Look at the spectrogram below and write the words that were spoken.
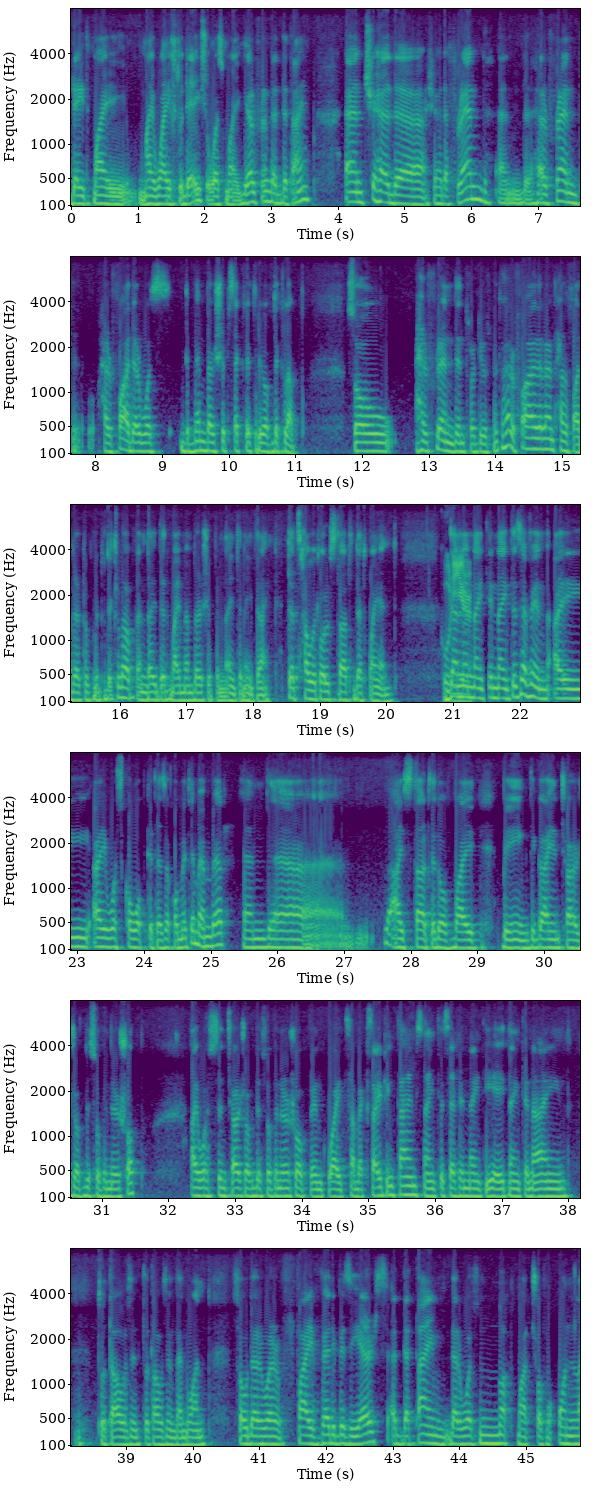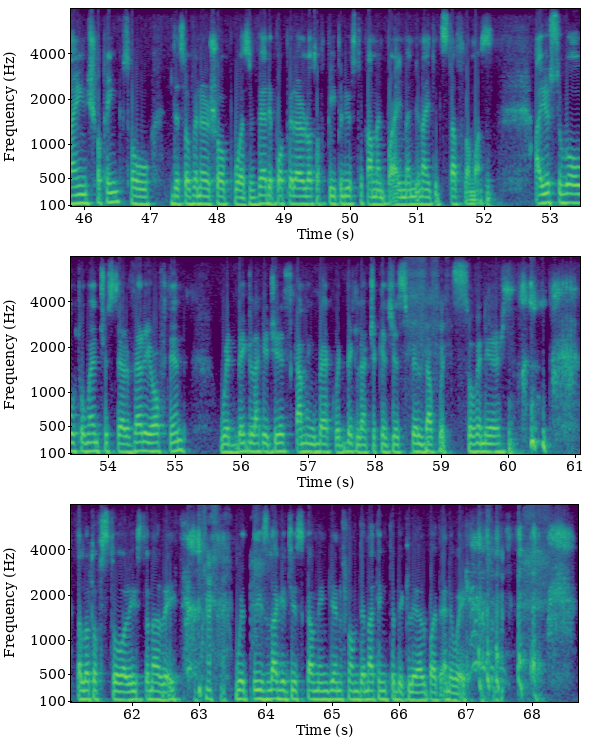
date my my wife today. She was my girlfriend at the time, and she had a, she had a friend, and her friend, her father was the membership secretary of the club. So her friend introduced me to her father, and her father took me to the club, and I did my membership in 1989. That's how it all started at my end. Then year. in 1997, I I was co-opted as a committee member, and uh, I started off by being the guy in charge of the souvenir shop. I was in charge of the souvenir shop in quite some exciting times 97, 98, 99, 2000, 2001. So there were five very busy years. At that time, there was not much of online shopping. So the souvenir shop was very popular. A lot of people used to come and buy Man United stuff from us. I used to go to Manchester very often with big luggages, coming back with big luggages filled up with souvenirs. a lot of stories to narrate with these luggages coming in from the nothing to declare. But anyway,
